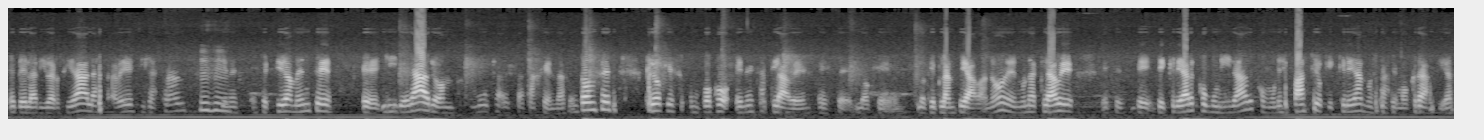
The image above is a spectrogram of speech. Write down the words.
de la diversidad, las travestis, las trans, quienes efectivamente eh, lideraron muchas de estas agendas. Entonces, creo que es un poco en esa clave este, lo que lo que planteaba, ¿no? En una clave este, de, crear comunidad como un espacio que crea nuestras democracias.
